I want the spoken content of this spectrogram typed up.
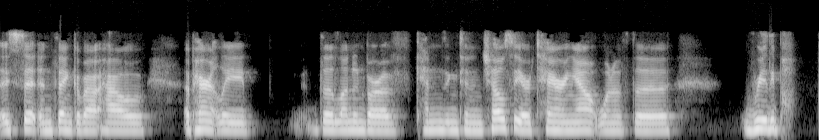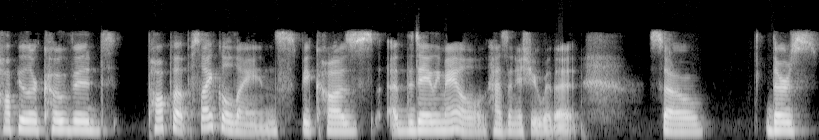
I sit and think about how apparently the London Borough of Kensington and Chelsea are tearing out one of the really po- popular COVID pop-up cycle lanes because uh, the Daily Mail has an issue with it. So there's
